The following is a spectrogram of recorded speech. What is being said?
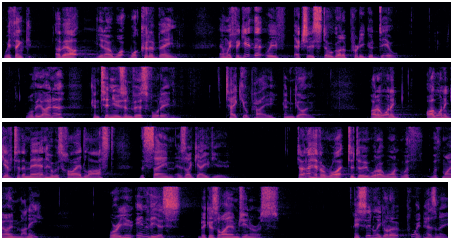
We think about, you know, what, what could have been. And we forget that we've actually still got a pretty good deal. Well, the owner continues in verse 14 Take your pay and go. I, don't want to, I want to give to the man who was hired last the same as I gave you. Don't I have a right to do what I want with, with my own money? Or are you envious because I am generous? He's certainly got a point, hasn't he?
